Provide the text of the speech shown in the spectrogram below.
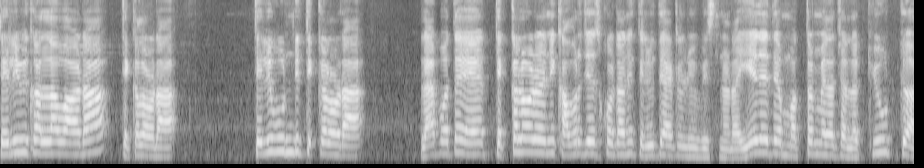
తెలివి కల్లవాడా తిక్కలోడా? తెలివి ఉండి తిక్కలోడా? లేకపోతే తిక్కలోడని కవర్ చేసుకోవడానికి తెలివితేటలు చూపిస్తున్నాడా? ఏదైతే మొత్తం మీద చాలా క్యూట్గా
